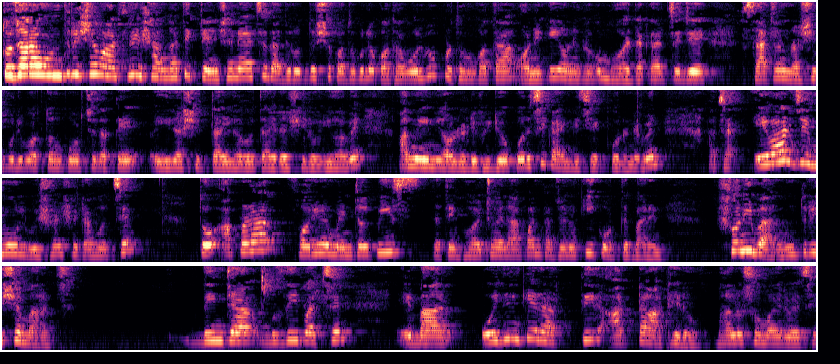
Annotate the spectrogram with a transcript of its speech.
তো যারা উনত্রিশে মার্চ নিয়ে সাংঘাতিক টেনশনে আছে, তাদের উদ্দেশ্যে কতগুলো কথা বলব? প্রথম কথা, অনেকেই অনেক রকম ভয় দেখাচ্ছে যে স্যাটার্ন রাশি পরিবর্তন করছে, তাতে এই রাশির তাই হবে, তাই রাশির ওই হবে। আমি এই নিয়ে অলরেডি ভিডিও করেছি কাইন্ডলি চেক করে নেবেন। আচ্ছা এবার যে মূল বিষয়, সেটা হচ্ছে, তো আপনারা ফর ইউর মেন্টাল পিস যাতে ভয় টয় না পান, তার জন্য কি করতে পারেন? শনিবার, উনত্রিশে মার্চ, দিনটা বুঝতেই পাচ্ছেন, এবার ওই দিনকে রাত্রির আটটা আঠেরো, ভালো সময় রয়েছে।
